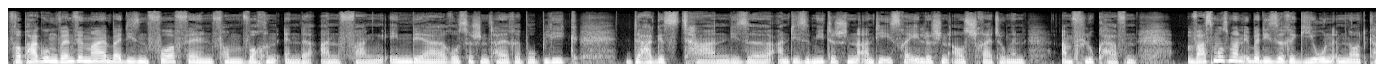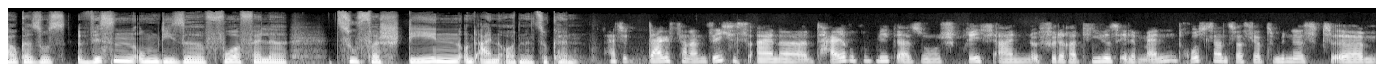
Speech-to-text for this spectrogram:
Frau Pagung, wenn wir mal bei diesen Vorfällen vom Wochenende anfangen, in der russischen Teilrepublik Dagestan, diese antisemitischen, anti-israelischen Ausschreitungen am Flughafen. Was muss man über diese Region im Nordkaukasus wissen, um diese Vorfälle zu verstehen und einordnen zu können? Also Dagestan an sich ist eine Teilrepublik, also sprich ein föderatives Element Russlands, was ja zumindest ähm,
